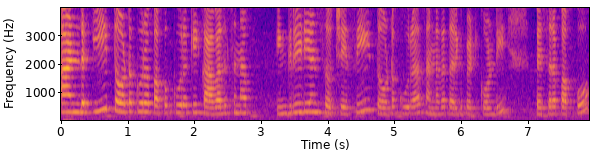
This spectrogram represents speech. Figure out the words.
అండ్ ఈ తోటకూర పప్పుకూరకి కావలసిన ఇంగ్రీడియంట్స్ వచ్చేసి తోటకూర సన్నగా తరిగి పెట్టుకోండి. పెసరపప్పు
